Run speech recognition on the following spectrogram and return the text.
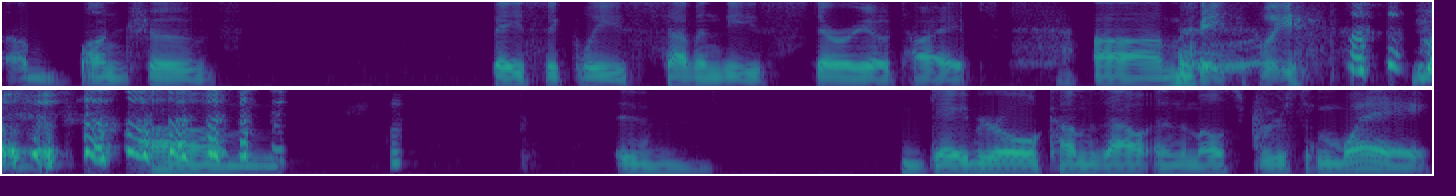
a bunch of basically 70s stereotypes, um, Basically, um, Gabriel comes out in the most gruesome way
